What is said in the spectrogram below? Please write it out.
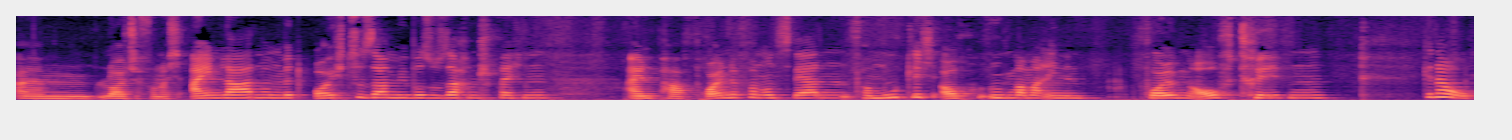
ähm, Leute von euch einladen und mit euch zusammen über so Sachen sprechen. Ein paar Freunde von uns werden vermutlich auch irgendwann mal in den Folgen auftreten. Genau,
